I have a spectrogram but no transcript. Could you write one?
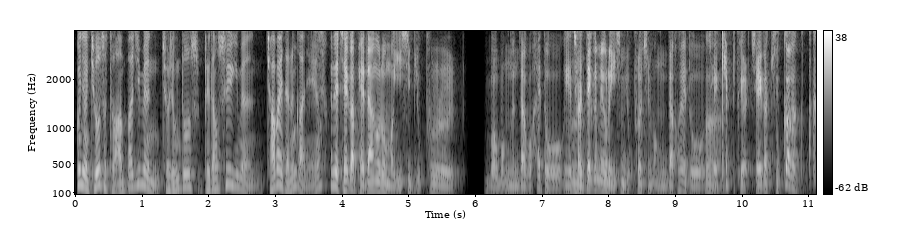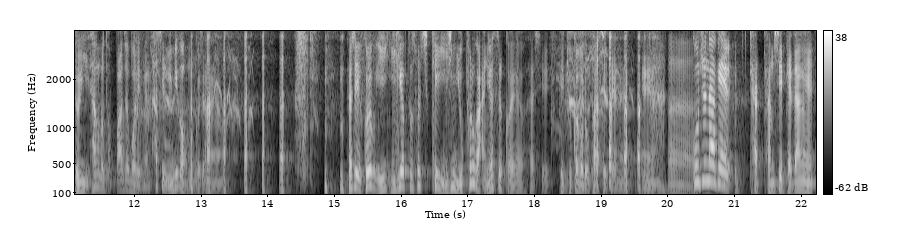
그냥 저어서 더 안 빠지면 저 정도 수- 배당 수익이면 잡아야 되는 거 아니에요? 근데 제가 배당으로 뭐 26%를 뭐 먹는다고 해도 음. 절대 금액으로 26%를 먹는다고 해도 어. 제 캡, 그 제가 주가가 그 이상으로 더 빠져버리면 사실 의미가 없는 거잖아요. 사실 그리고 이, 이 기업도 솔직히 26%가 아니었을 거예요. 사실 주가가 높았을 때는 예. 어. 꾸준하게 자- 잠시 배당을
